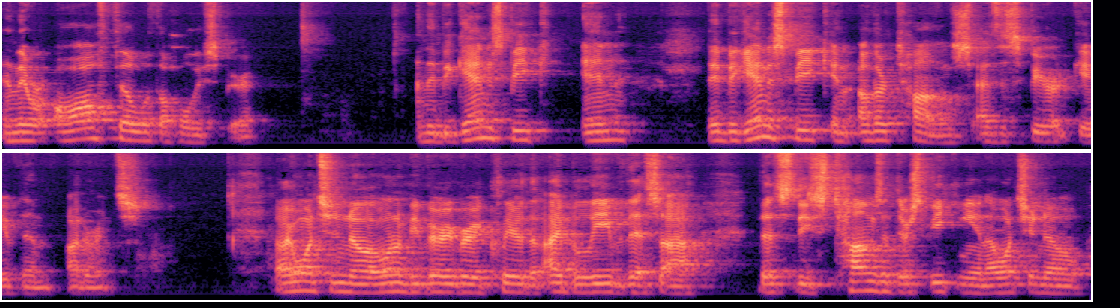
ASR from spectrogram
and they were all filled with the Holy Spirit. And they began to speak in they began to speak in other tongues as the Spirit gave them utterance. I want you to know, I want to be very, very clear that I believe this, uh, this these tongues that they're speaking in, I want you to know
